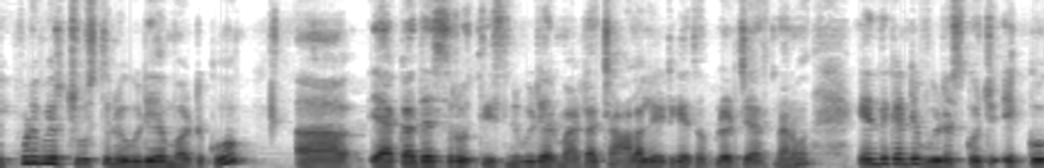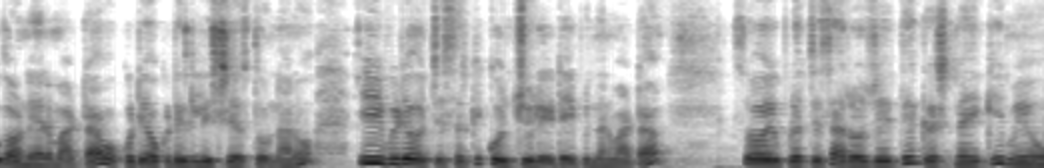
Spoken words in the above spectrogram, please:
ఇప్పుడు మీరు చూస్తున్న వీడియో మటుకు ఆ, ఏకాదశి రోజు తీసిన వీడియో అనమాట చాలా లేట్గా అయితే అప్లోడ్ చేస్తున్నాను. ఎందుకంటే వీడియోస్ కొంచెం ఎక్కువగా ఉన్నాయన్నమాట. ఒకటి ఒకటి రిలీజ్ చేస్తున్నాను ఈ వీడియో వచ్చేసరికి కొంచెం లేట్ అయిపోయిందనమాట సో ఇప్పుడు వచ్చేసి ఆ రోజు అయితే కృష్ణయ్యకి మేము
